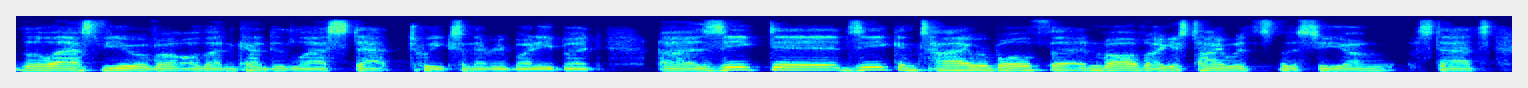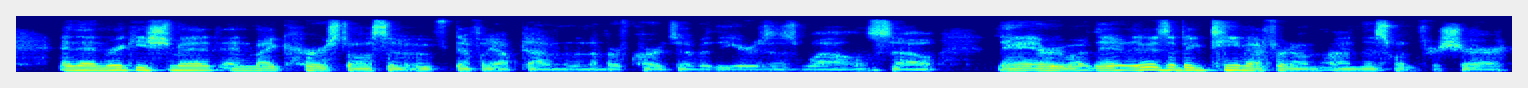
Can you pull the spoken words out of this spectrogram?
the last view of all that and kind of did the last stat tweaks and everybody. But uh, Zeke did Zeke and Ty were both uh, involved. I guess Ty with the Su Yung stats, and then Ricky Schmidt and Mike Hurst also, who've definitely helped out on a number of cards over the years as well. So they everyone there, there was a big team effort on on this one for sure.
